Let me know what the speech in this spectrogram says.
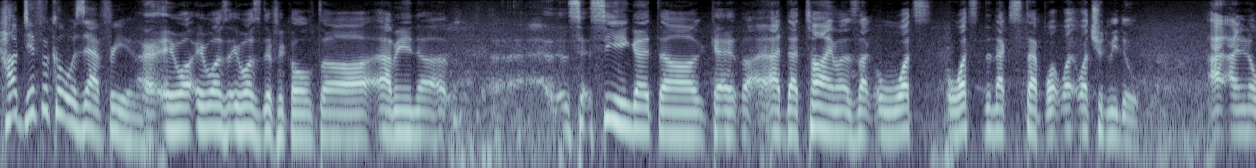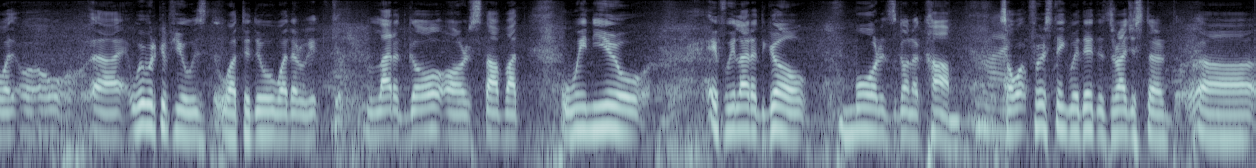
How difficult was that for you? Uh, it, wa- it was it was difficult. Uh, I mean, uh, seeing it uh, at that time, I was like, "What's what's the next step? What what, what should we do?" I, I don't know what uh, we were confused what to do, whether we let it go or stop. But we knew if we let it go, more is gonna come. Right. So what first thing we did is registered uh,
